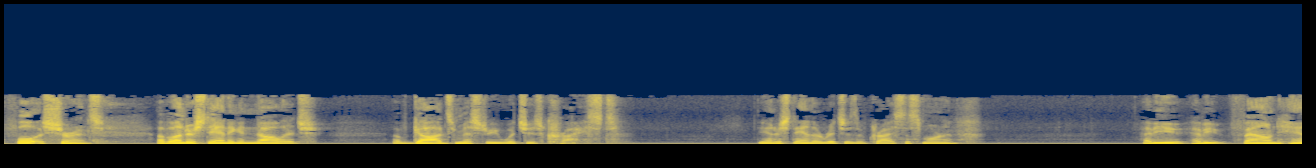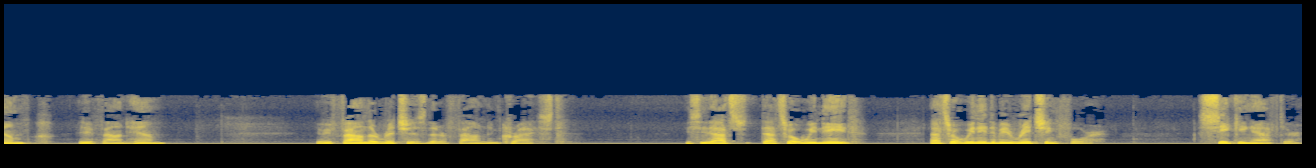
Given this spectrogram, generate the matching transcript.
full assurance of understanding and knowledge of God's mystery, which is Christ. Do you understand the riches of Christ this morning? Have you, have you found Him? Have you found Him? Have you found the riches that are found in Christ? You see, that's, that's what we need. That's what we need to be reaching for, seeking after.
